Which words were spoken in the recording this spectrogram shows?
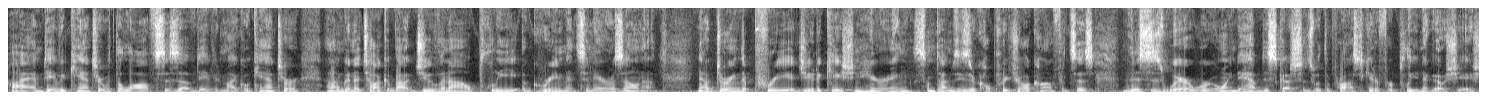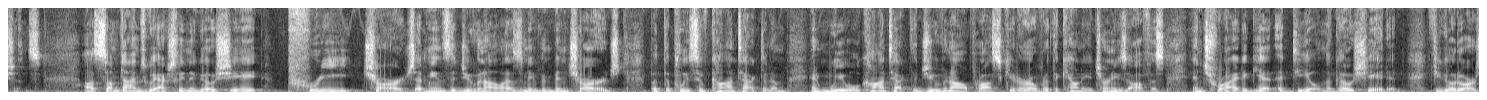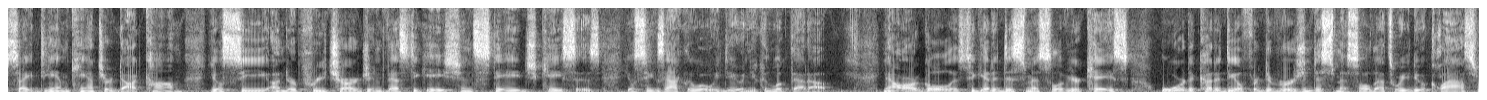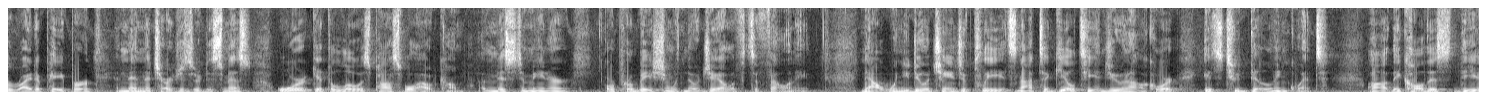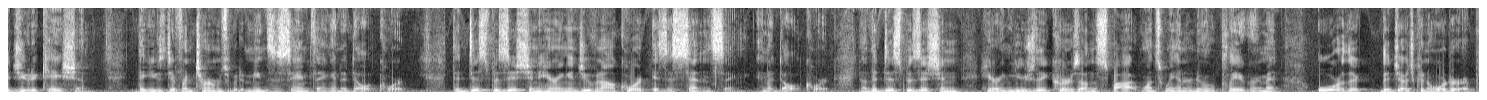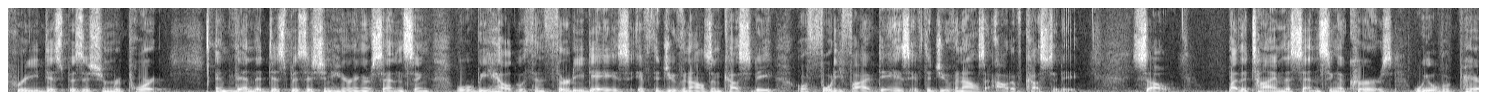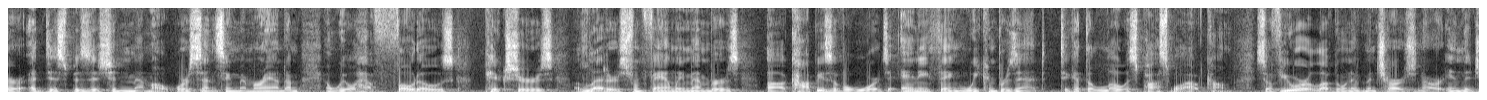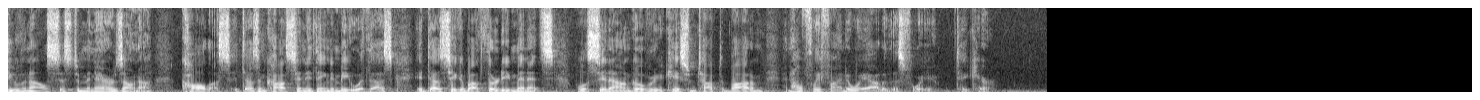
Hi, I'm David Cantor with the Law Offices of David Michael Cantor, and I'm going to talk about juvenile plea agreements in Arizona. Now, during the pre-adjudication hearing, sometimes these are called pretrial conferences, this is where we're going to have discussions with the prosecutor for plea negotiations. Uh, sometimes we actually negotiate pre-charge. That means the juvenile hasn't even been charged, but the police have contacted him, and we will contact the juvenile prosecutor over at the county attorney's office and try to get a deal negotiated. If you go to our site, dmcantor.com, you'll see under pre-charge investigation stage cases, you'll see exactly what we do, and you can look that up. Now our goal is to get a dismissal of your case or to cut a deal for diversion dismissal. That's where you do a class or write a paper and then the charges are dismissed or get the lowest possible outcome, a misdemeanor or probation with no jail if it's a felony. Now when you do a change of plea, it's not to guilty in juvenile court, it's to delinquent. Uh, they call this the adjudication. They use different terms, but it means the same thing in adult court. The disposition hearing in juvenile court is a sentencing in adult court. Now, the disposition hearing usually occurs on the spot once we enter into a plea agreement, or the, the judge can order a pre-disposition report and then the disposition hearing or sentencing will be held within 30 days if the juvenile's in custody or 45 days if the juvenile's out of custody. So by the time the sentencing occurs, we will prepare a disposition memo or sentencing memorandum, and we will have photos, pictures, letters from family members, uh, copies of awards, anything we can present to get the lowest possible outcome. So if you or a loved one have been charged and are in the juvenile system in Arizona, call us. It doesn't cost anything to meet with us. It does take about 30 minutes. We'll sit down, go over your case from top to bottom, and hopefully find a way out of this for you. Take care.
